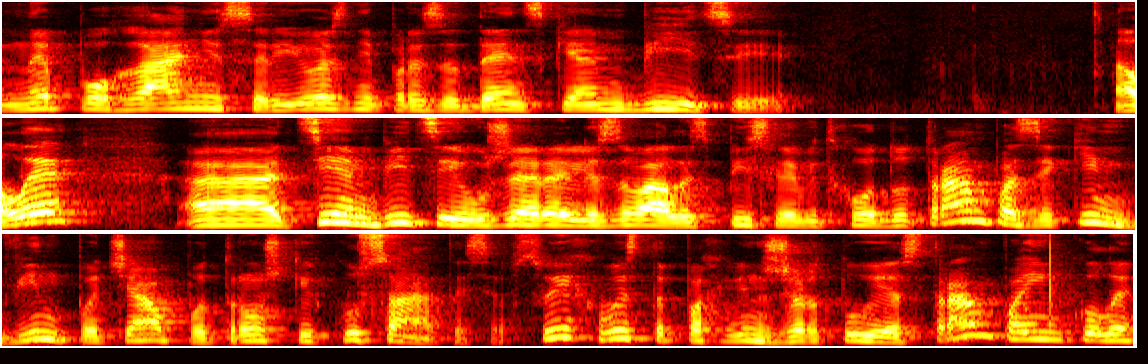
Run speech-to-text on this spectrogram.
непогані серйозні президентські амбіції. Але ці амбіції вже реалізувались після відходу Трампа, з яким він почав потрошки кусатися. В своїх виступах він жартує з Трампа інколи,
